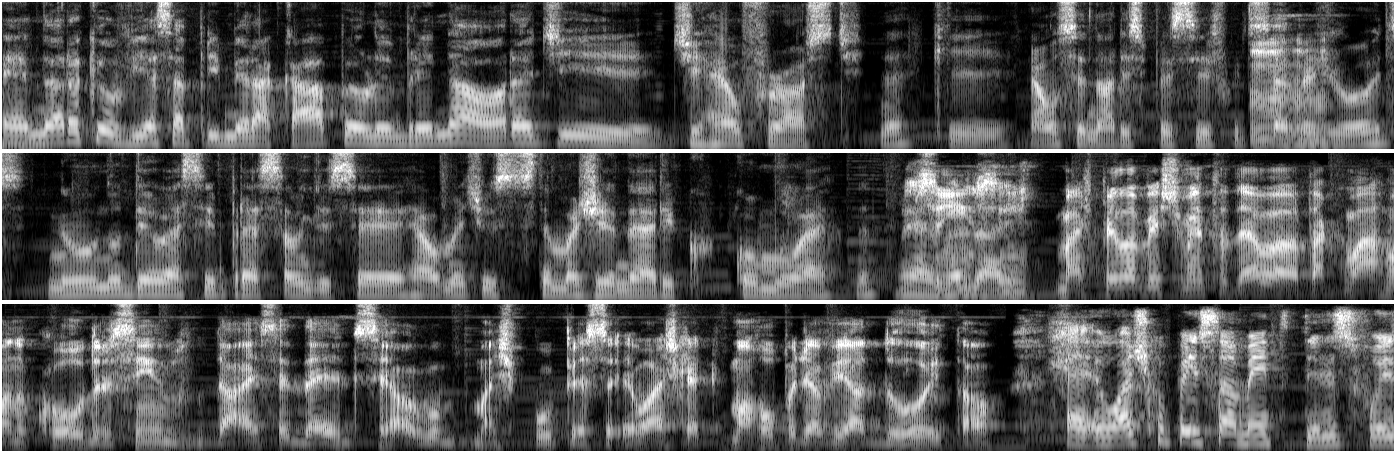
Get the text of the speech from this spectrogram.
É, na hora que eu vi essa primeira capa, eu lembrei na hora de, de Hellfrost, né? Que é um cenário específico de uhum. Savage Worlds. Não, não deu essa impressão de ser realmente um sistema genérico, como é, né? É, sim, verdade. sim. Mas pela vestimenta dela, ela tá com uma arma no coldre, assim, dá essa ideia de ser algo mais pulp. Eu acho que é tipo uma roupa de aviador e tal. É, eu acho que o pensamento deles foi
